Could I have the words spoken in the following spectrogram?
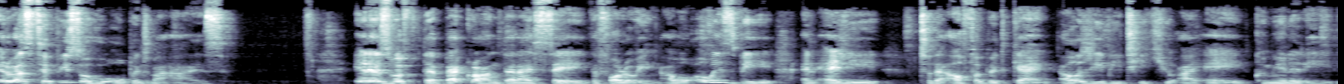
It was Tshepiso who opened my eyes. It is with the background that I say the following. I will always be an ally to the alphabet gang, LGBTQIA community,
